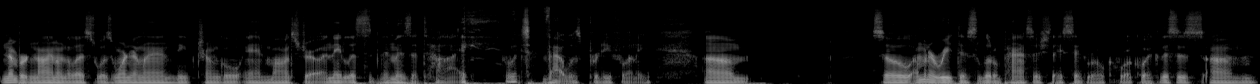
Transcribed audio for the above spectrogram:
number nine on the list was Wonderland, Deep Jungle, and Monstro, and they listed them as a tie, which that was pretty funny. Um, so I'm gonna read this little passage they said real real quick. This is um,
